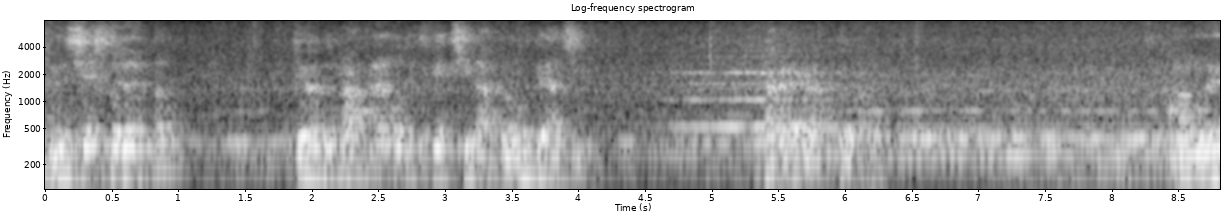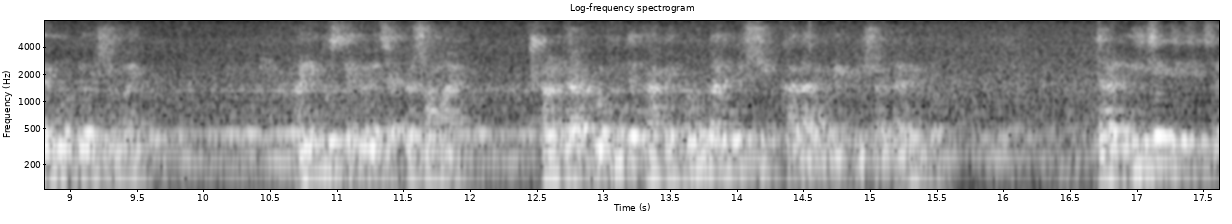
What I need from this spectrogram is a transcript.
কিন্তু শেষ পর্যন্ত যেহেতু প্রার্থনার মধ্যে থেকে ছিলাম, প্রভুতে আছি টাকাটাকে রাখতে পারো। আমার মনের মধ্যে ওই সময়, আমি বুঝতে পেরেছি একটা সময়, কারণ যারা প্রভুতে থাকে, প্রভু তাদেরকে শিক্ষা দেয় অনেক বিষয়, জানেন তো? যারা নিজে দেখেছে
